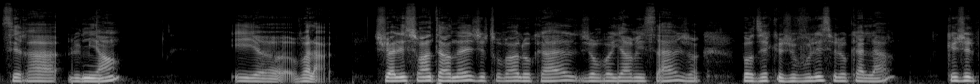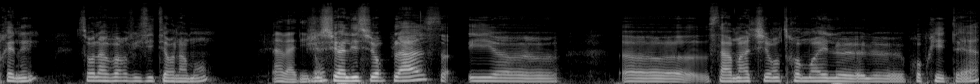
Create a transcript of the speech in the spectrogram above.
sera le mien. Et euh, voilà, je suis allée sur Internet, j'ai trouvé un local, j'ai envoyé un message pour dire que je voulais ce local-là, que je le prenais, sans l'avoir visité en amont. ah bah, Je suis allée sur place et euh, euh, ça a matché entre moi et le, le propriétaire.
